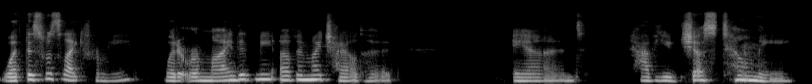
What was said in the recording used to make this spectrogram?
what this was like for me, what it reminded me of in my childhood, and have you just tell mm. me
